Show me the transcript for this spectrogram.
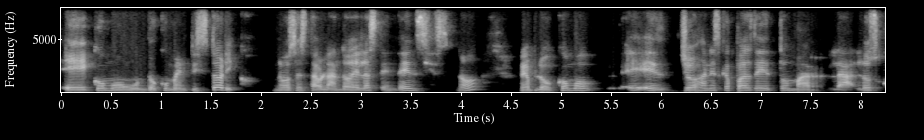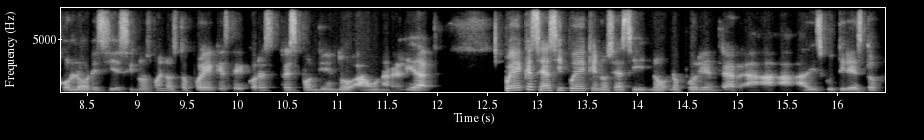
eh, como un documento histórico. Nos está hablando de las tendencias, ¿no? Por ejemplo, cómo eh, eh, Johan es capaz de tomar los colores y decirnos, bueno, esto puede que esté respondiendo a una realidad. Puede que sea así, puede que no sea así, no, no podría entrar a, discutir esto,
